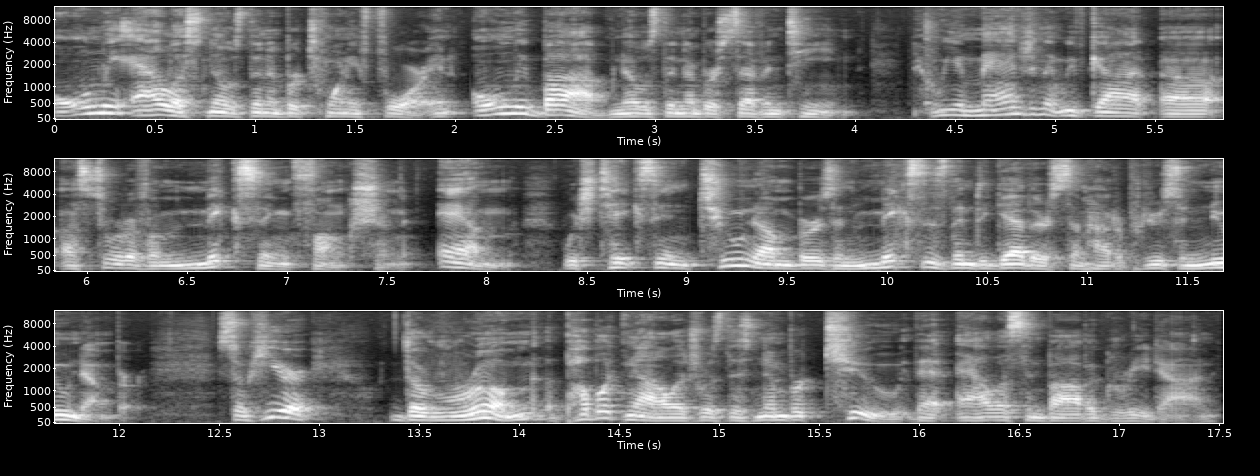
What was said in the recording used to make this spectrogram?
only Alice knows the number 24, and only Bob knows the number 17. Now we imagine that we've got a, a, sort of a mixing function, m, which takes in two numbers and mixes them together somehow to produce a new number. So here, the room, the public knowledge, was this number two that Alice and Bob agreed on.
